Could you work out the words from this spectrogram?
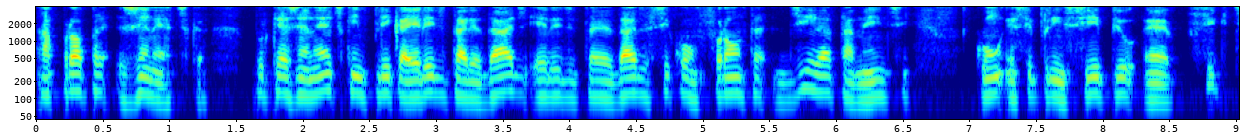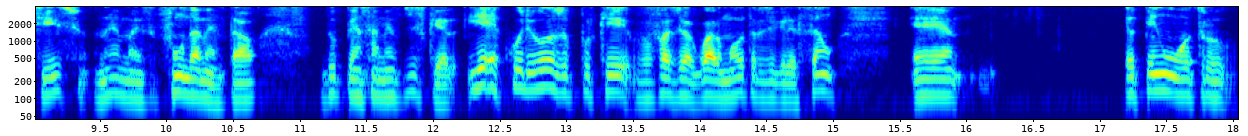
a própria genética, porque a genética implica a hereditariedade, a hereditariedade se confronta diretamente com esse princípio é, fictício, né, mas fundamental do pensamento de esquerda. E é curioso porque, vou fazer agora uma outra digressão, é, eu tenho um outro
